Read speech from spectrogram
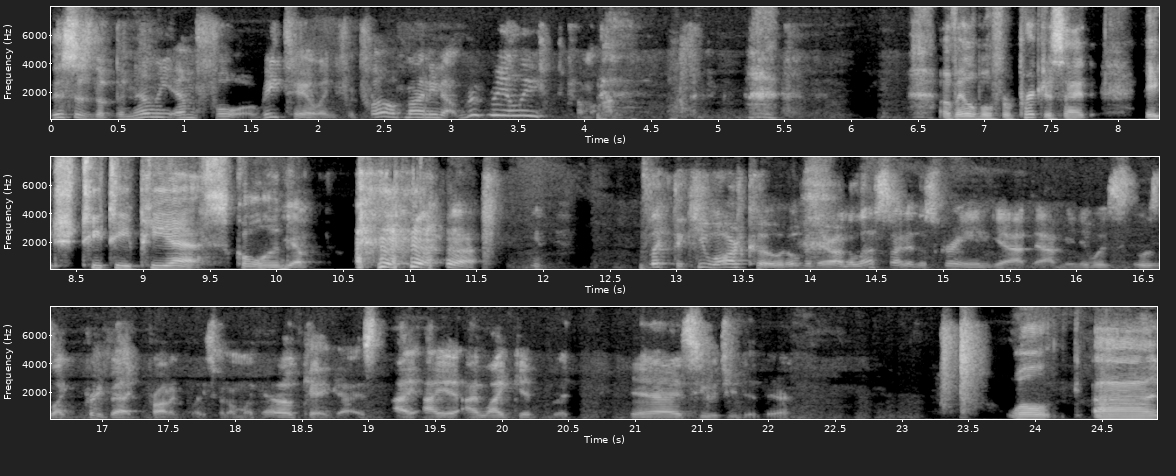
This is the Benelli M4, retailing for twelve ninety nine. Really? Come on. Available for purchase at https colon. Yep. Click the QR code over there on the left side of the screen. Yeah, I mean it was it was like pretty bad product placement. I'm like, okay, guys, I I, I like it, but yeah, I see what you did there. Well, uh,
